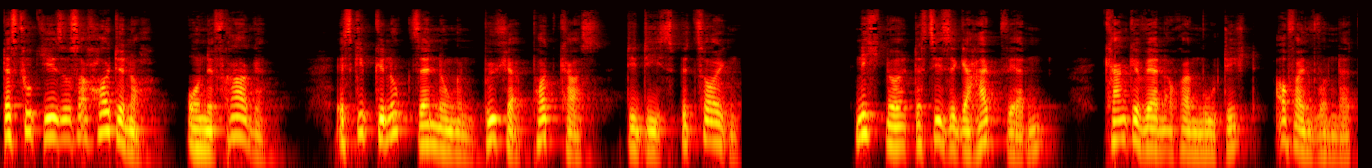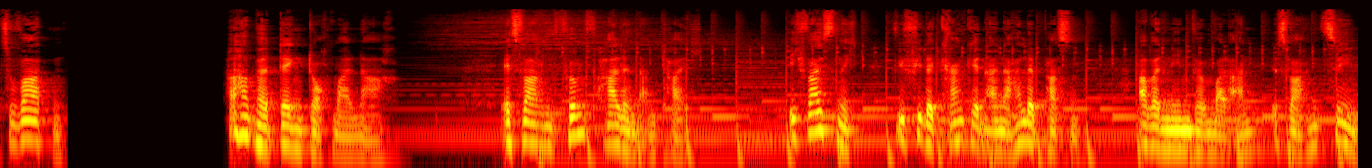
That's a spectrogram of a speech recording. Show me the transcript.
Das tut Jesus auch heute noch, ohne Frage. Es gibt genug Sendungen, Bücher, Podcasts, die dies bezeugen. Nicht nur, dass diese gehypt werden, Kranke werden auch ermutigt, auf ein Wunder zu warten. Aber denk doch mal nach. Es waren fünf Hallen am Teich. Ich weiß nicht, wie viele Kranke in eine Halle passen, aber nehmen wir mal an, es waren zehn.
